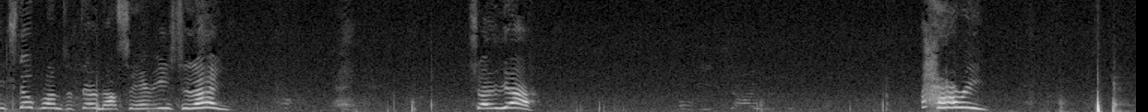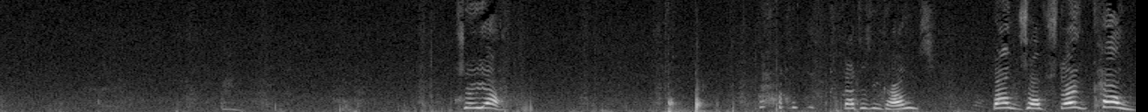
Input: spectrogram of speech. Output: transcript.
He still plans on doing that series today. So yeah. Harry! So yeah. that doesn't count. Bounce offs don't count,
